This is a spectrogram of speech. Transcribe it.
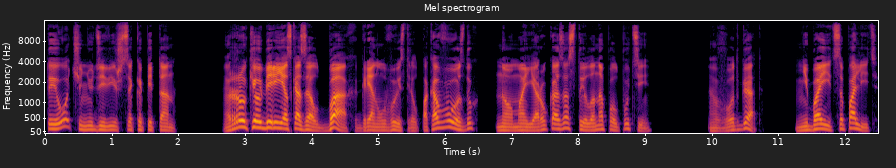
Ты очень удивишься, капитан». «Руки убери!» — я сказал. «Бах!» — грянул выстрел, пока воздух, но моя рука застыла на полпути. Вот гад. Не боится палить.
